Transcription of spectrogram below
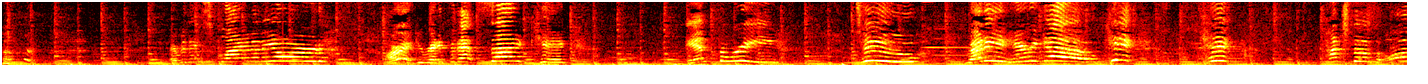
Everything's flying in the yard. All right, get ready for that side kick. In three, two, ready, here we go. Kick, kick, punch those arms.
